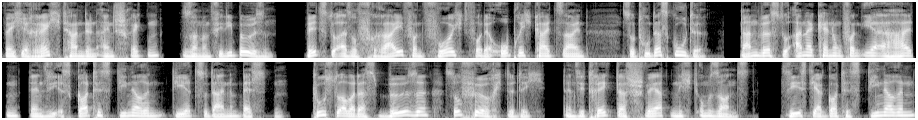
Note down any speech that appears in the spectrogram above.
welche Recht handeln, ein Schrecken, sondern für die Bösen. Willst du also frei von Furcht vor der Obrigkeit sein, so tu das Gute, dann wirst du Anerkennung von ihr erhalten, denn sie ist Gottes Dienerin dir zu deinem Besten. Tust du aber das Böse, so fürchte dich, denn sie trägt das Schwert nicht umsonst. Sie ist ja Gottes Dienerin,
